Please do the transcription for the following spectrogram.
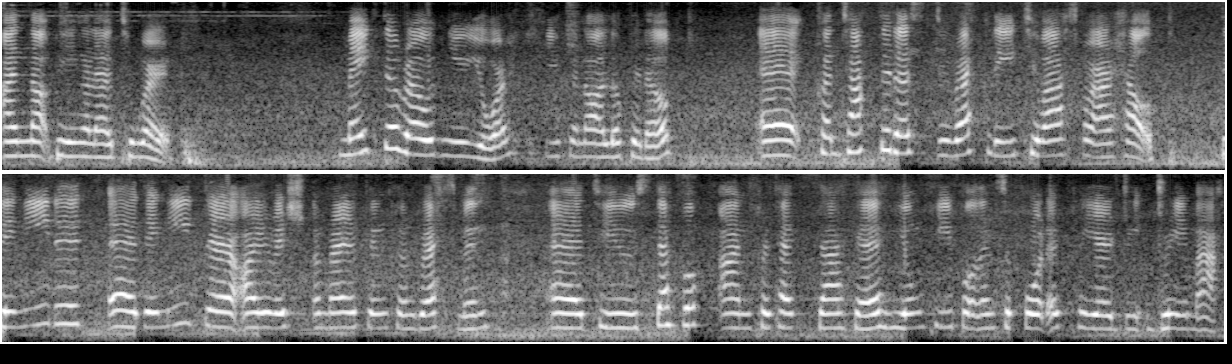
and not being allowed to work. Make the Road New York, you can all look it up, uh, contacted us directly to ask for our help. They needed, uh, they need their Irish American congressman uh, to step up and protect DACA, young people, and support a Clean Dream Act.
